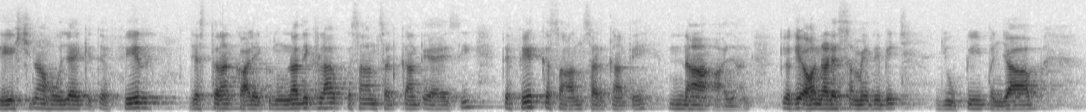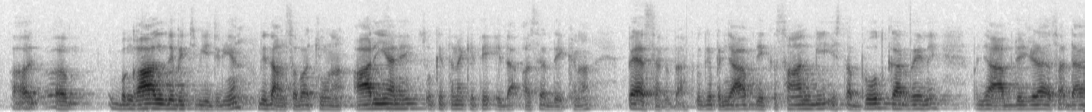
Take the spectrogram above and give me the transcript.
ਦੇਸ਼ 'ਚ ਨਾ ਹੋ ਜਾਏ ਕਿਤੇ ਫਿਰ ਜਿਸ ਤਰ੍ਹਾਂ ਕਾਲੇ ਕਾਨੂੰਨਾਂ ਦੇ ਖਿਲਾਫ ਕਿਸਾਨ ਸੜਕਾਂ ਤੇ ਆਏ ਸੀ ਤੇ ਫਿਰ ਕਿਸਾਨ ਸੜਕਾਂ ਤੇ ਨਾ ਆ ਜਾਣ ਕਿਉਂਕਿ ਆਉਣ ਵਾਲੇ ਸਮੇਂ ਦੇ ਵਿੱਚ ਯੂਪੀ ਪੰਜਾਬ ਅ, ਅ, ਬੰਗਾਲ ਦੇ ਵਿੱਚ ਵੀ ਜਿਹੜੀਆਂ ਵਿਧਾਨ ਸਭਾ ਚੋਣਾਂ ਆ ਰਹੀਆਂ ਨੇ, ਸੋ ਕਿਤੇ ਨਾ ਕਿਤੇ ਇਹਦਾ ਅਸਰ ਦੇਖਣਾ ਪੈ ਸਕਦਾ, ਕਿਉਂਕਿ ਪੰਜਾਬ ਦੇ ਕਿਸਾਨ ਵੀ ਇਸ ਦਾ ਵਿਰੋਧ ਕਰ ਰਹੇ ਨੇ। ਪੰਜਾਬ ਦੇ ਜਿਹੜਾ ਸਾਡਾ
